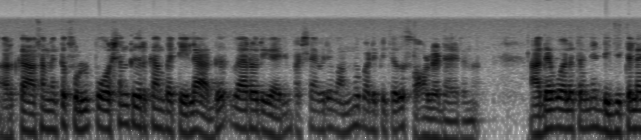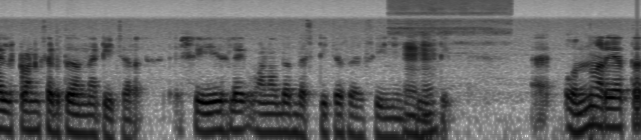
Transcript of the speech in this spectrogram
അവർക്ക് ആ സമയത്ത് ഫുൾ പോർഷൻ തീർക്കാൻ പറ്റിയില്ല. അത് വേറെ ഒരു കാര്യം. പക്ഷേ അവർ വന്ന് പഠിപ്പിച്ചത് സോളിഡ് ആയിരുന്നു. അതേപോലെ തന്നെ ഡിജിറ്റൽ ഇലക്ട്രോണിക്സ് എടുത്ത് തന്ന teacher she is like one of the best teachers have in in T ഒന്നും അറിയാത്ത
